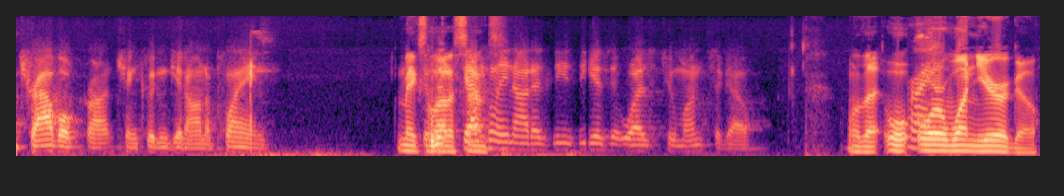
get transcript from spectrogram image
Mhm. travel crunch and couldn't get on a plane. Makes It a lot was of sense. definitely not as easy as it was two months ago Well, that or, Right. or one year ago.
